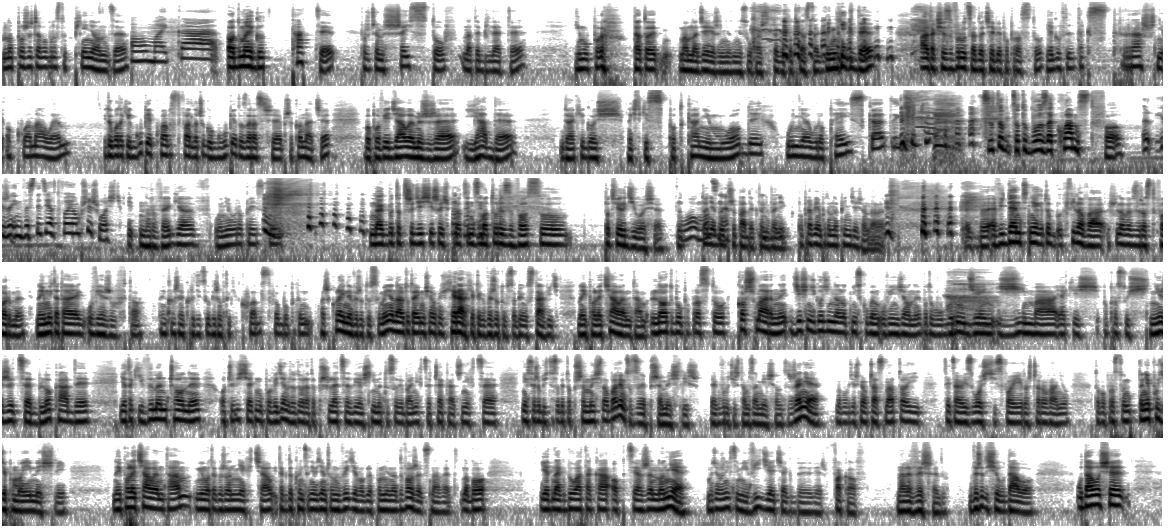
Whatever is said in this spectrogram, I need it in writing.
No pożycza po prostu pieniądze. Oh my god. Od mojego taty pożyczyłem 6 stów na te bilety i mu. Tato, mam nadzieję, że nie, nie słuchasz tego podcastu jakby nigdy, ale tak się zwrócę do ciebie po prostu. Ja go wtedy tak strasznie okłamałem. I to było takie głupie kłamstwo, a dlaczego głupie, to zaraz się przekonacie, bo powiedziałem, że jadę do jakiegoś, na jakieś takie spotkanie młodych, Unia Europejska. Co to, co to było za kłamstwo? I Że inwestycja w twoją przyszłość. I Norwegia w Unii Europejskiej? No jakby to 36% z matury z WOS-u potwierdziło się. Wow, To nie mocne. był przypadek ten Mhm. wynik. Poprawiłem potem na 50, ale jakby ewidentnie to był chwilowa, chwilowy wzrost formy. No i mój tata uwierzył w to. Najgorzej jak rodzice uwierzą w takie kłamstwo, bo potem masz kolejne wyrzuty sumienia, no ale tutaj musiałem jakąś hierarchię tych wyrzutów sobie ustawić. No i poleciałem tam. Lot był po prostu koszmarny. 10 godzin na lotnisku byłem uwięziony, bo to był grudzień, zima, jakieś po prostu śnieżyce, blokady. Ja taki wymęczony. Oczywiście jak mu powiedziałem, że dobra, to przylecę, wyjaśnimy to sobie, bo ja nie chcę czekać, nie chcę, nie chcę, żebyś to sobie to przemyślał, bo ja wiem, co sobie przemyślisz, jak wrócisz tam za miesiąc, że nie, no bo będziesz miał czas na to i w tej całej złości, swojej rozczarowaniu, to po prostu to nie pójdzie po mojej myśli. No i poleciałem tam, mimo tego, że on nie chciał i tak do końca nie wiedziałem, czy on wyjdzie w ogóle po mnie na dworzec nawet, no bo jednak była taka opcja, że no nie, powiedział, że nie chce mnie widzieć, jakby, wiesz, fuck off. No ale wyszedł. Wyszedł i się udało. Udało się,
